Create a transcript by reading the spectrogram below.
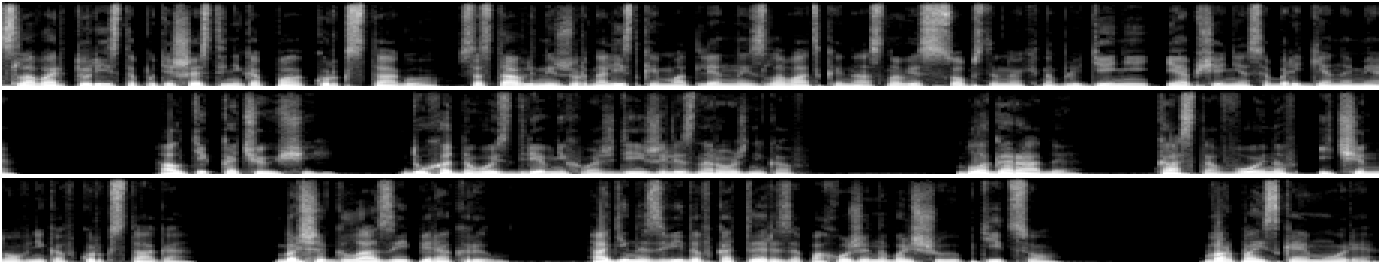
Словарь туриста-путешественника по Куркстагу, составленный журналисткой Мадленной Зловацкой на основе собственных наблюдений и общения с аборигенами. Алтик Кочующий. Дух одного из древних вождей железнорожников. Благорады. Каста воинов и чиновников Куркстага. Большеглазый перокрыл. Один из видов катерза, похожий на большую птицу. Варпайское море.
